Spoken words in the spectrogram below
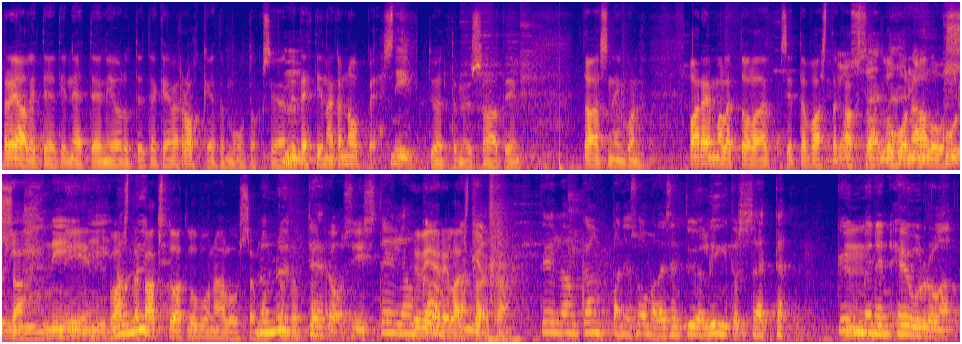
realiteetin eteen, niin jouduttiin tekemään rohkeita muutoksia ja mm. ne tehtiin aika nopeasti. Niin. Työttömyys saatiin taas niin kuin paremmalle tuolla sitten vasta Jossain 2000-luvun alussa. Niin, niin, niin, vasta no 2000-luvun alussa. No mutta nyt tota, Tero, siis teillä on hyvin kampanja, teillä on kampanja Suomalaisen työn liitossa, että 10 mm. euroa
